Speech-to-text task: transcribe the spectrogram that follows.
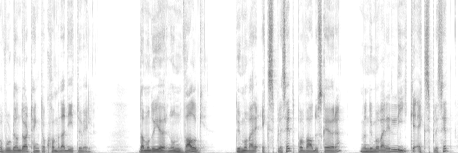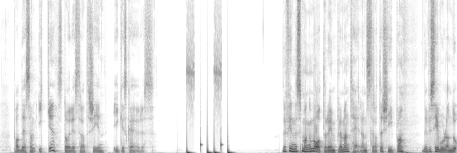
og hvordan du har tenkt å komme deg dit du vil. Da må du gjøre noen valg. Du må være eksplisitt på hva du skal gjøre, men du må være like eksplisitt på at det som ikke står i strategien, ikke skal gjøres. Det finnes mange måter å implementere en strategi på, dvs. Si hvordan du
